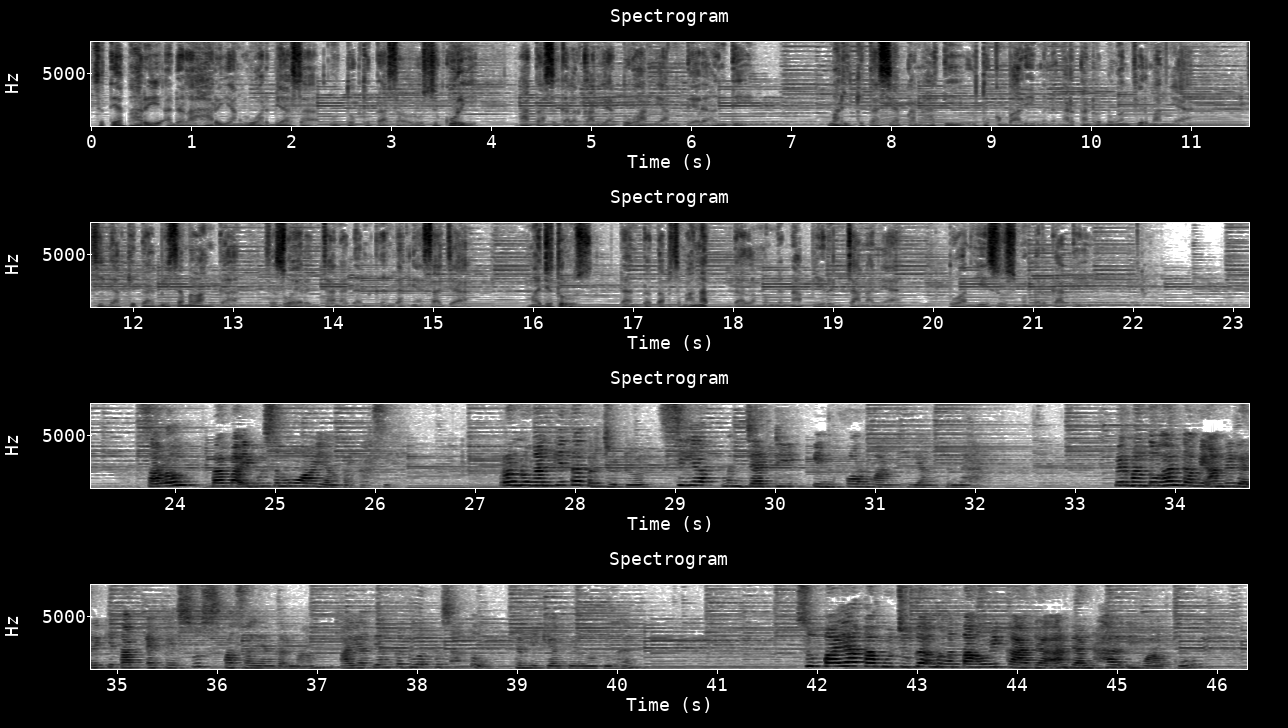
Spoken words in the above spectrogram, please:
Setiap hari adalah hari yang luar biasa untuk kita selalu syukuri atas segala karya Tuhan yang tiada henti. Mari kita siapkan hati untuk kembali mendengarkan renungan firman-Nya, sehingga kita bisa melangkah sesuai rencana dan kehendaknya saja. Maju terus dan tetap semangat dalam menggenapi rencananya. Tuhan Yesus memberkati. Salam Bapak Ibu semua yang terkasih. Renungan kita berjudul Siap Menjadi Informan yang Benar. Firman Tuhan kami ambil dari kitab Efesus pasal yang ke-6 ayat yang ke-21. Demikian firman Tuhan. Supaya kamu juga mengetahui keadaan dan hal iwalku,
